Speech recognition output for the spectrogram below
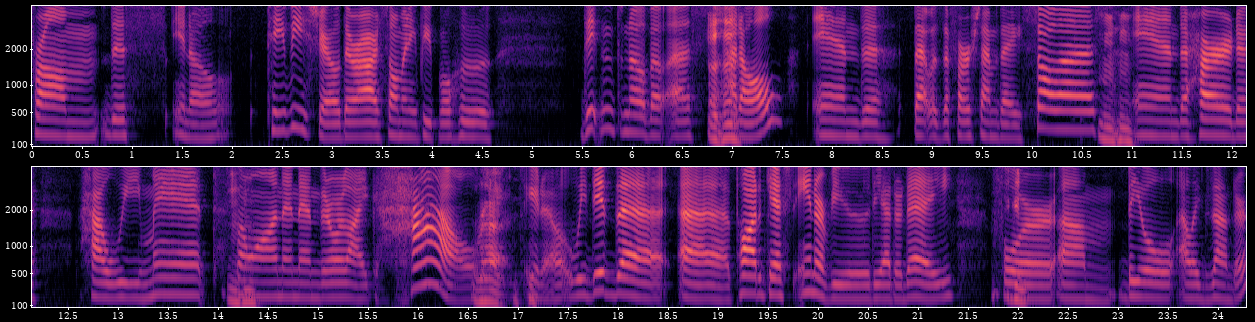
from this, you know, TV show, there are so many people who didn't know about us Uh-huh. at all, and uh, that was the first time they saw us Mhm. and heard how we met, so Mhm. on, and then they were like, "How?" right you know, we did the uh, podcast interview the other day for um, Bill Alexander.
